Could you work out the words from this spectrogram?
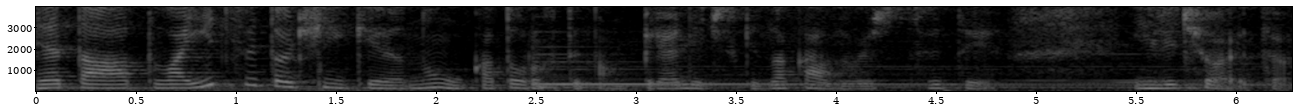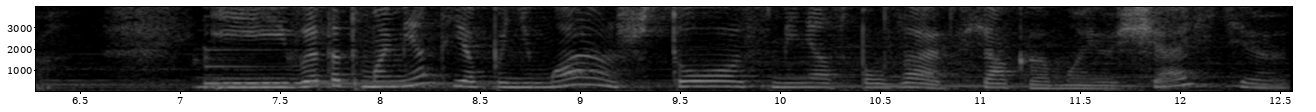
Это твои цветочники, ну, у которых ты там периодически заказываешь цветы? Или что это? И в этот момент я понимаю, что с меня сползает всякое мое счастье,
